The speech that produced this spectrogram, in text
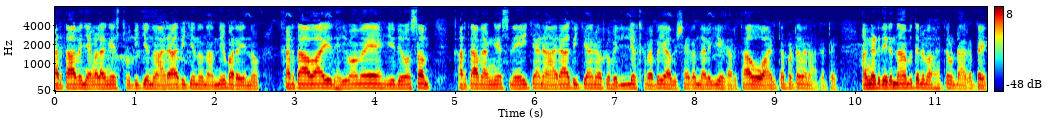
കർത്താവ് ഞങ്ങളങ്ങേ സ്തുതിക്കുന്നു ആരാധിക്കുന്നു നന്ദി പറയുന്നു. കർത്താവായ ദൈവമേ ഈ ദിവസം കർത്താവ് അങ്ങേ സ്നേഹിക്കാനും ആരാധിക്കാനും ഒക്കെ വലിയ കൃപയ അഭിഷേകം നൽകിയ കർത്താവ് വാഴ്ത്തപ്പെട്ടവനാകട്ടെ. അങ്ങയുടെ തിരുനാമത്തിന് മഹത്വം ഉണ്ടാകട്ടെ.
